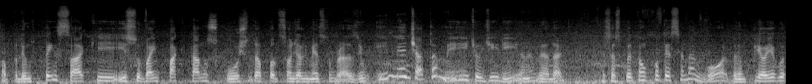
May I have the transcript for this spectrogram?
nós podemos pensar que isso vai impactar nos custos da produção de alimentos no Brasil imediatamente, eu diria, na é verdade. Essas coisas estão acontecendo agora. Por exemplo, o Piauí, o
